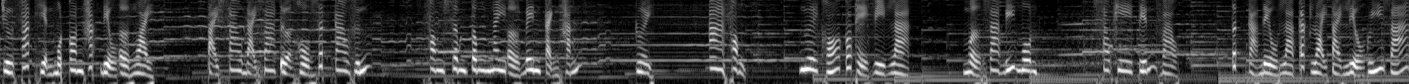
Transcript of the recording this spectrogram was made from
Trừ phát hiện một con hắc điểu ở ngoài. Tại sao đại gia tựa hồ rất cao hứng? Phong sâm tông ngay ở bên cạnh hắn. Cười. A Phong. Ngươi khó có thể vì là Mở ra bí môn. Sau khi tiến vào, Tất cả đều là các loại tài liệu quý giá.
